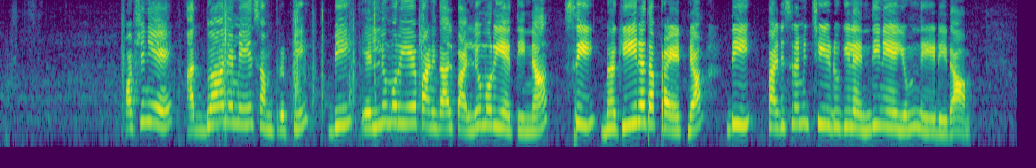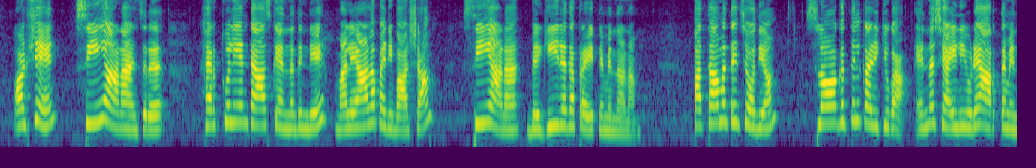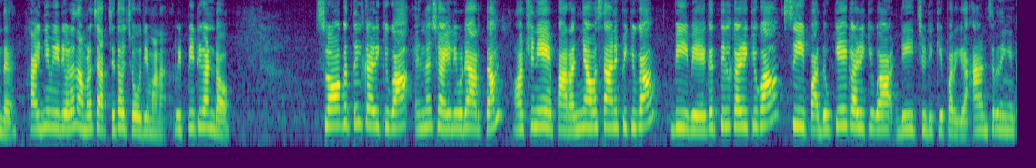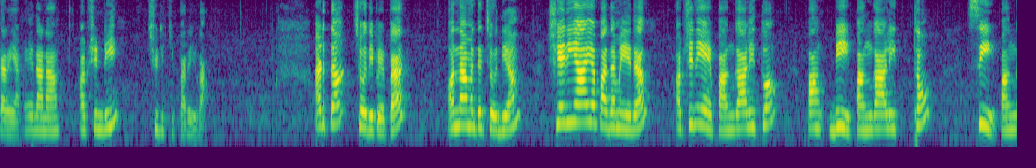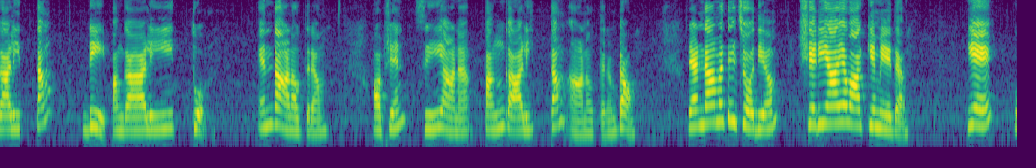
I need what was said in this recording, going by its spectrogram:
ഓപ്ഷൻ എ അധ്വാനമേ സംതൃപ്തി. ബി എല്ലുമുറിയെ പണിതാൽ പല്ലുമുറിയെ തിന്ന. സി ഭഗീരഥ പ്രയത്നം. ഡി പരിശ്രമിച്ചിടുകിൽ എന്തിനേയും നേടിടാം ഓപ്ഷൻ സി ആണ് ആൻസർ. ഹെർക്കുലിയൻ ടാസ്ക് എന്നതിന്റെ മലയാള പരിഭാഷ സി ആണ് ഭഗീരഥ പ്രയത്നം എന്നാണ്. പത്താമത്തെ ചോദ്യം ശ്ലോകത്തിൽ കഴിക്കുക എന്ന ശൈലിയുടെ അർത്ഥമെന്ത്? കഴിഞ്ഞ വീഡിയോയിൽ നമ്മൾ ചർച്ച ചെയ്ത ചോദ്യമാണ്. റിപ്പീറ്റ് കണ്ടോ? ശ്ലോകത്തിൽ കഴിക്കുക എന്ന ശൈലിയുടെ അർത്ഥം ഓപ്ഷൻ എ പറഞ്ഞ് അവസാനിപ്പിക്കുക ബി വേഗത്തിൽ കഴിക്കുക സി പതുക്കെ കഴിക്കുക ഡി ചുരുക്കി പറയുക. ആൻസർ നിങ്ങൾക്കറിയാം. ഏതാണ്? ഓപ്ഷൻ ഡി ചുരുക്കി പറയുക. അടുത്ത ചോദ്യ പേപ്പർ ഒന്നാമത്തെ ചോദ്യം ശരിയായ പദമേത് ഓപ്ഷൻ എ പങ്കാളിത്വം ബി പങ്കാളിത്തം സി പങ്കാളിത്തം ഡി പങ്കാളിത്വം എന്താണ് ഉത്തരം? ഓപ്ഷൻ സി ആണ് പങ്കാളിത്തം ആണ് ഉത്തരം കേട്ടോ രണ്ടാമത്തെ ചോദ്യം ശരിയായ വാക്യം ഏത്? എ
